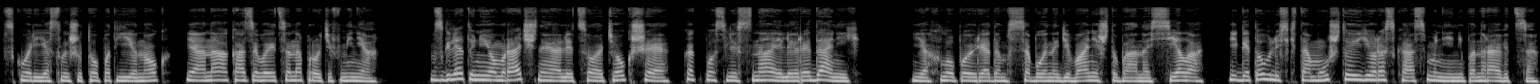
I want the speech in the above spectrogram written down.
Вскоре я слышу топот ее ног, и она оказывается напротив меня. Взгляд у нее мрачный, а лицо отекшее, как после сна или рыданий. Я хлопаю рядом с собой на диване, чтобы она села, и готовлюсь к тому, что ее рассказ мне не понравится.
